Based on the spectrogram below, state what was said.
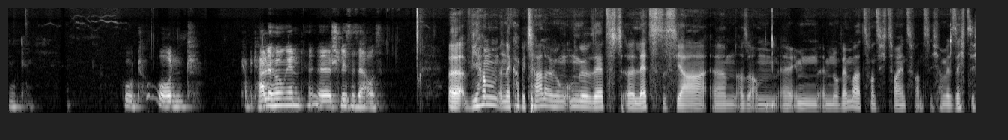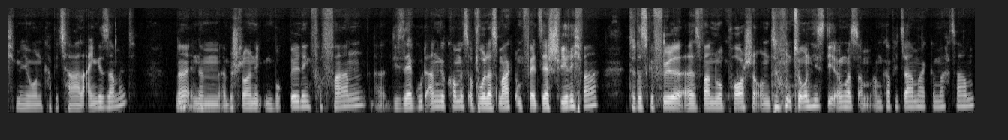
Okay. Gut. Und Kapitalerhöhungen äh, schließen Sie aus? Äh, wir haben eine Kapitalerhöhung umgesetzt äh, letztes Jahr, ähm, also äh, im, November 2022 haben wir 60 Millionen Kapital eingesammelt ne, in einem beschleunigten Bookbuilding-Verfahren, äh, die sehr gut angekommen ist, obwohl das Marktumfeld sehr schwierig war. Ich hatte das Gefühl, es waren nur Porsche und, und Tonys, die irgendwas am, Kapitalmarkt gemacht haben.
